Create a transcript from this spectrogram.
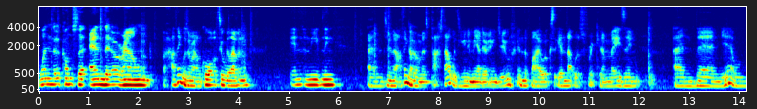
when the concert ended around, I think it was around quarter to eleven in, in the evening, and you know I think I almost passed out with "You Need Me, I Don't Need You" in the fireworks at the end. That was freaking amazing. And then yeah, we were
